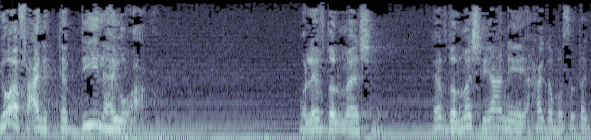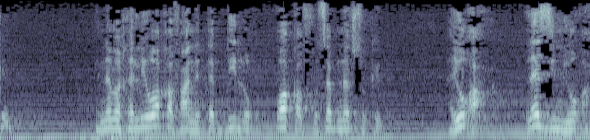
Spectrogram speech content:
يقف عن التبديل هيقع. ولا يفضل ماشي؟ يفضل ماشي يعني حاجة بسيطة كده. إنما خليه وقف عن التبديل وقف وساب نفسه كده. هيقع لازم يقع.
